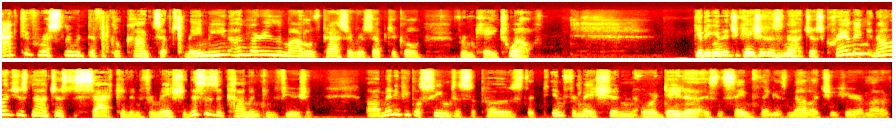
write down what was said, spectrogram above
active wrestler with difficult concepts may mean unlearning the model of passive receptacle from K-12. Getting an education is not just cramming. Knowledge is not just a sack of information. This is a common confusion. Uh, many people seem to suppose that information or data is the same thing as knowledge. You hear a lot of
